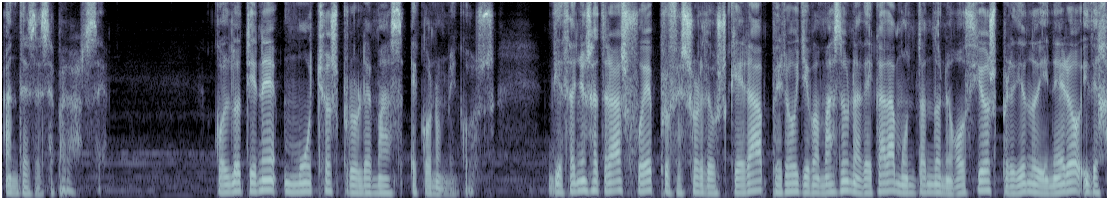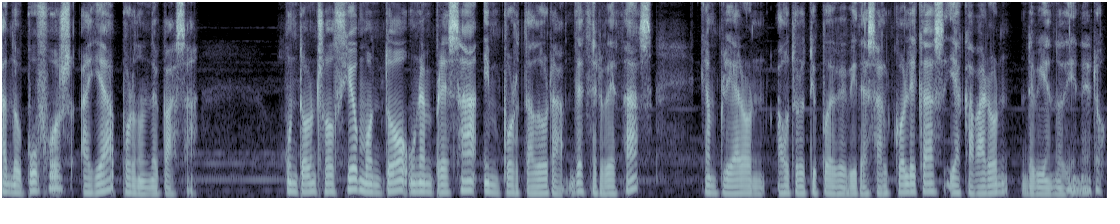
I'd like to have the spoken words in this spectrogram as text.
antes de separarse. Coldo tiene muchos problemas económicos. Diez años atrás fue profesor de euskera, pero lleva más de una década montando negocios, perdiendo dinero y dejando pufos allá por donde pasa. Junto a un socio montó una empresa importadora de cervezas que ampliaron a otro tipo de bebidas alcohólicas y acabaron debiendo dinero.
